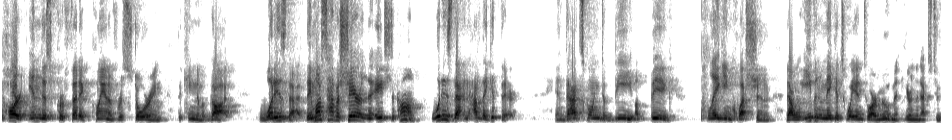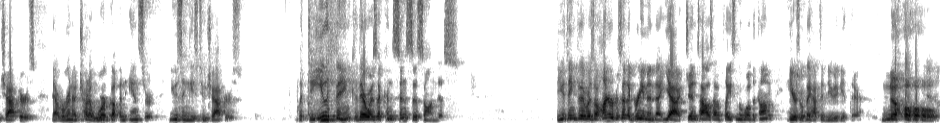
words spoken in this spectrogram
part in this prophetic plan of restoring the kingdom of God. What is that? They must have a share in the age to come. What is that and how do they get there? And that's going to be a big plaguing question that will even make its way into our movement here in the next two chapters that we're going to try to work up and answer using these two chapters. But do you think there was a consensus on this? Do you think there was 100% agreement that, yeah, Gentiles have a place in the world to come? Here's what they have to do to get there? No.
